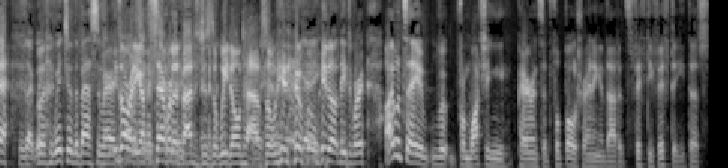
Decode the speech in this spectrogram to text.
yeah. he's like, "Which- which are the best American? He's already got several advantages that we don't have, so we, Yeah. we don't need to worry. I would say, from watching parents at football training and that, it's 50 50 that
